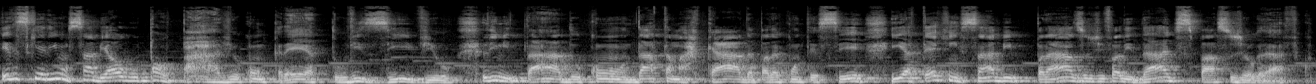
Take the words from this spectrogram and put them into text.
Eles queriam, sabe, algo palpável, concreto, visível, limitado, com data marcada para acontecer e até, quem sabe, prazo de validade, espaço geográfico.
